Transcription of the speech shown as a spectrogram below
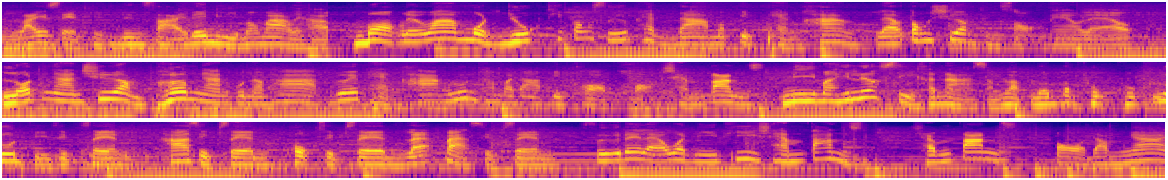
นไล่เศษหินดินทรายได้ดีมากๆเลยครับ บอกเลยว่าหมดยุคที่ต้องซื้อแผ่นดามมาปิดแผงข้าง แล้วต้องเชื่อมถึง 2 แนวแล้ว ลดงานเชื่อมเพิ่มงานคุณภาพด้วยแผงข้างรุ่นธรรมดาปิดขอบของแชมตันส์มีมาให้เลือก 4 ขนาดสำหรับรถบรรทุกทุกรุ่น 40 เซน50 เซน60 เซนและ 80 เซน ซื้อได้แล้ววันนี้ที่แชมตันส์แชมตันส์ต่อดำง่าย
